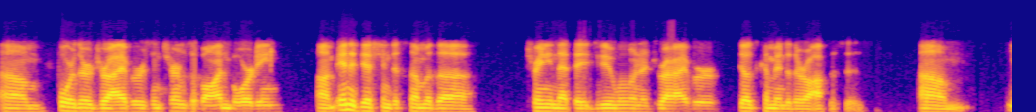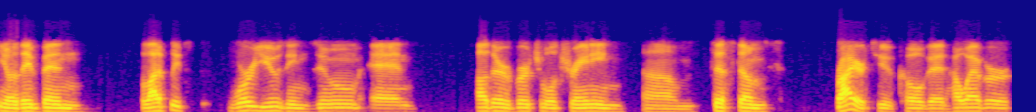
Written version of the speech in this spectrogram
um, for their drivers in terms of onboarding, um, in addition to some of the training that they do when a driver does come into their offices. Um, you know, they've been a lot of fleets were using Zoom and other virtual training um, systems prior to COVID. However,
